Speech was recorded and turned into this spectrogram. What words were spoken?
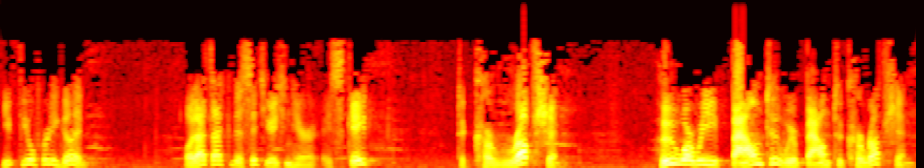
You feel pretty good. Well, that's actually the situation here. Escape to corruption. Who were we bound to? We're bound to corruption.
